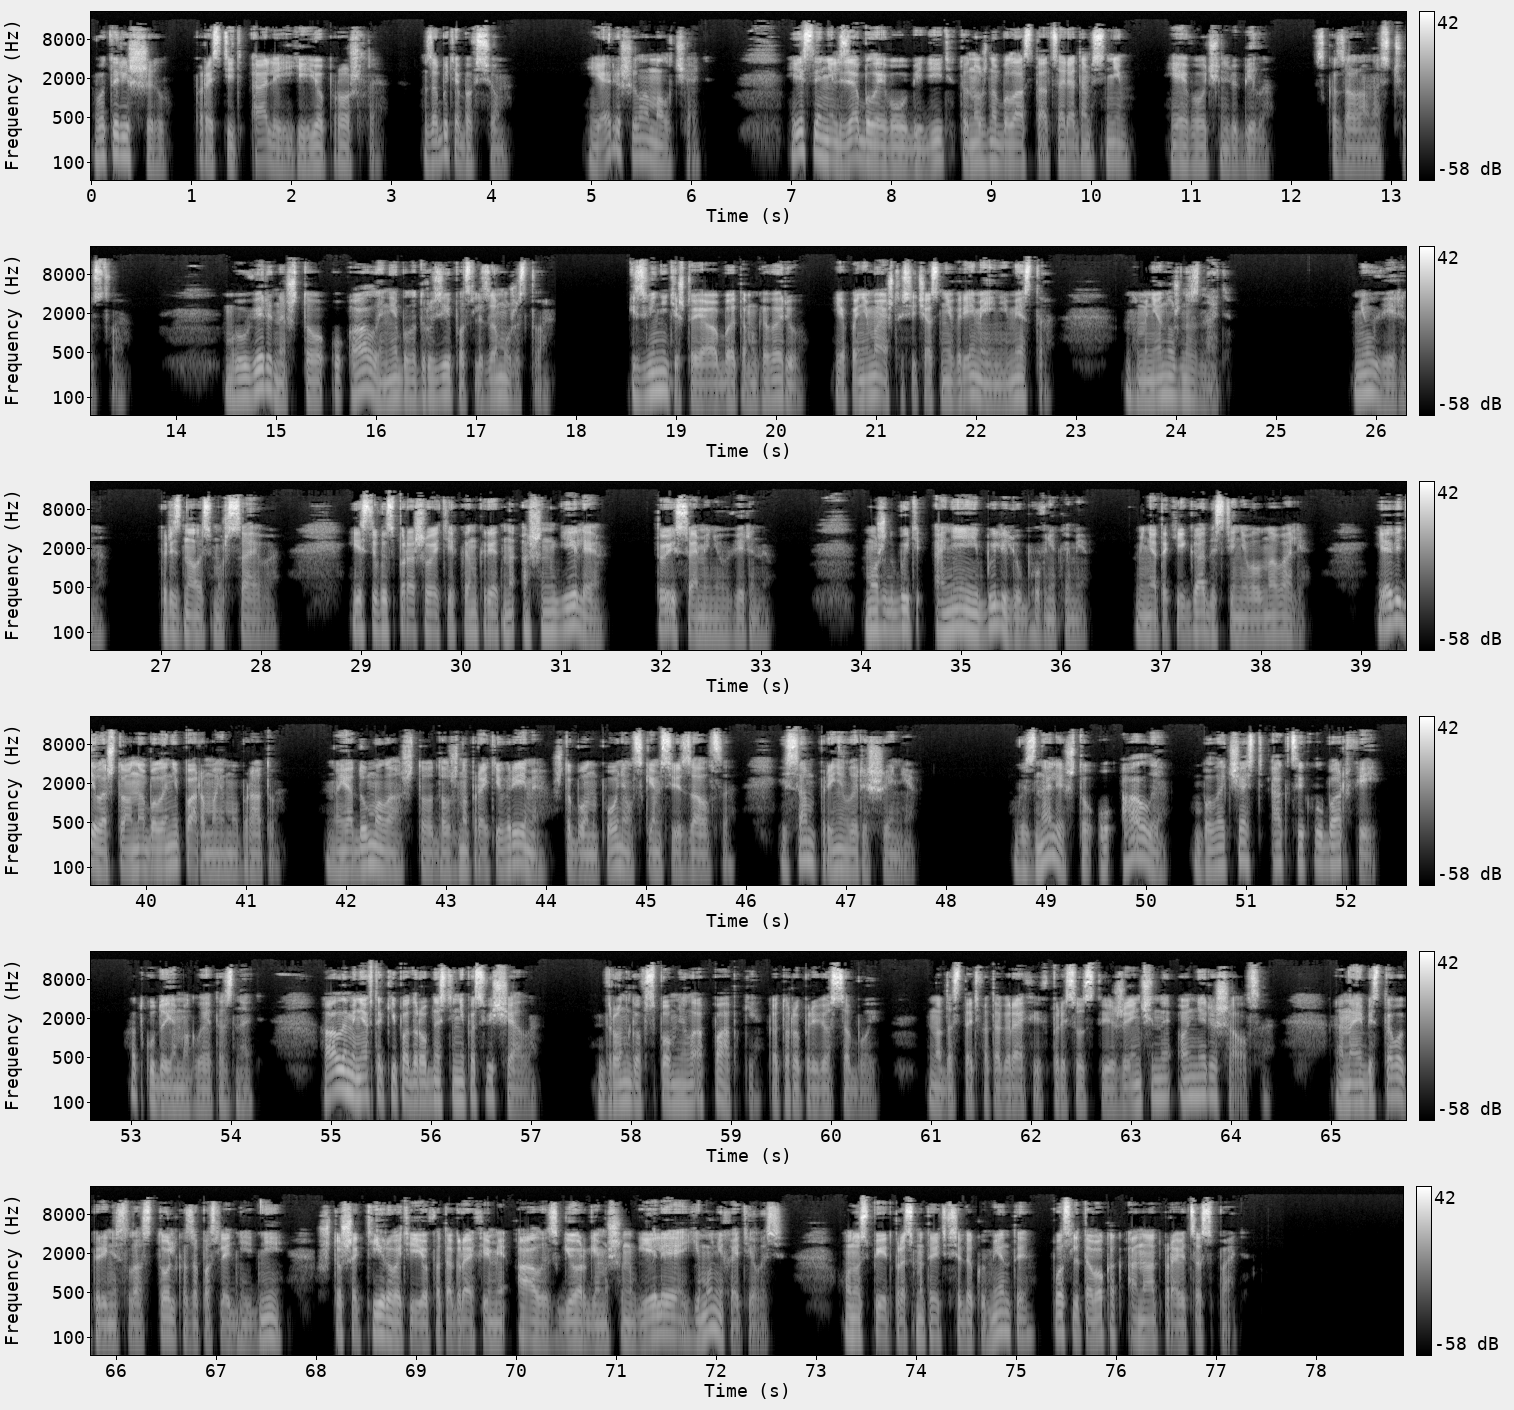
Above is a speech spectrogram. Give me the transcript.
Вот и решил простить Али ее прошлое, забыть обо всем. Я решила молчать. Если нельзя было его убедить, то нужно было остаться рядом с ним. Я его очень любила, сказала она с чувством. Вы уверены, что у Аллы не было друзей после замужества? Извините, что я об этом говорю, я понимаю, что сейчас не время и не место, но мне нужно знать. Не уверена, призналась Мурсаева. Если вы спрашиваете конкретно о Шенгеле, то и сами не уверены. Может быть, они и были любовниками. Меня такие гадости не волновали. Я видела, что она была не пара моему брату. Но я думала, что должно пройти время, чтобы он понял, с кем связался, и сам принял решение. Вы знали, что у Аллы была часть акций клуба «Орфей». Откуда я могла это знать? Алла меня в такие подробности не посвящала. Дронго вспомнила о папке, которую привез с собой. Но достать фотографии в присутствии женщины он не решался. Она и без того перенесла столько за последние дни, что шокировать ее фотографиями Аллы с Георгием Шенгелия ему не хотелось. Он успеет просмотреть все документы после того, как она отправится спать.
